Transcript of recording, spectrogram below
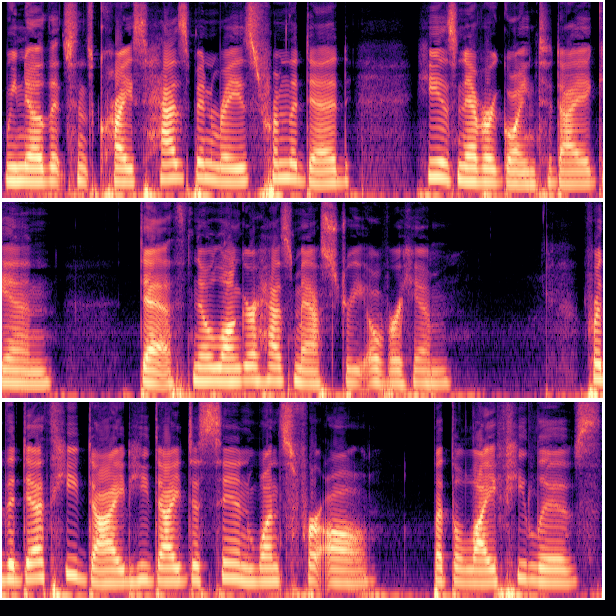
We know that since Christ has been raised from the dead, he is never going to die again. Death no longer has mastery over him. For the death he died, he died to sin once for all, but the life he lives,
